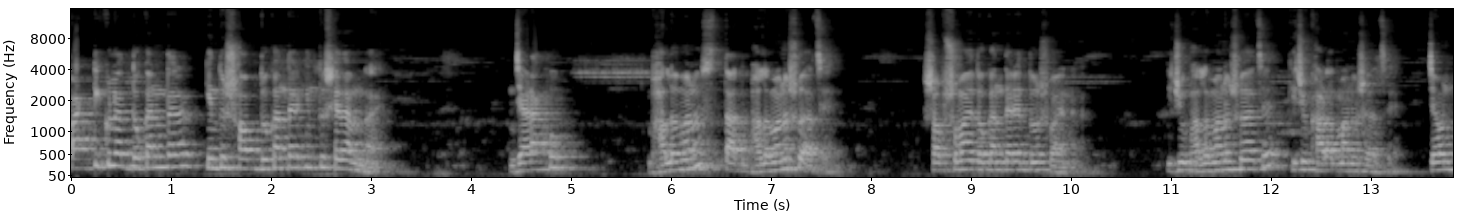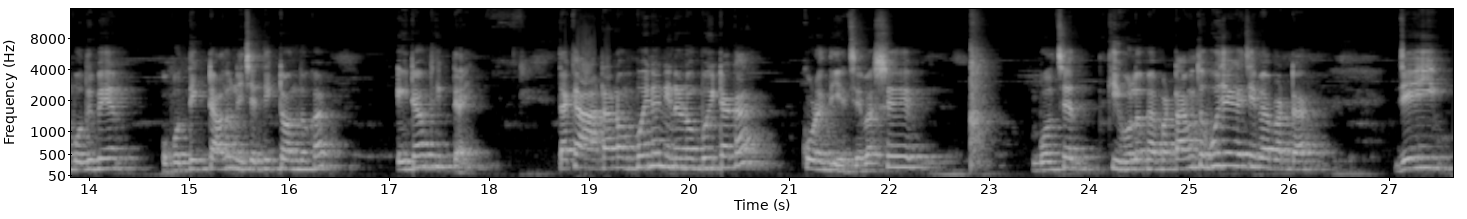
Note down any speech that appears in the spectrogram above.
পার্টিকুলার দোকানদার কিন্তু সব দোকানদার কিন্তু সেরাম নয়। যারা খুব ভালো মানুষ, তার ভালো মানুষও আছে। সব সময় দোকানদারের দোষ হয় না। কিছু ভালো মানুষও আছে, কিছু খারাপ মানুষও আছে। যেমন প্রদীপের ওপর দিকটা আলো, নিচের দিকটা অন্ধকার, এইটাও ঠিক তাই। তাকে আটানব্বই না নিরানব্বই টাকা করে দিয়েছে। এবার সে বলছে, কি হলো ব্যাপারটা? আমি তো বুঝে গেছি ব্যাপারটা। যেই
